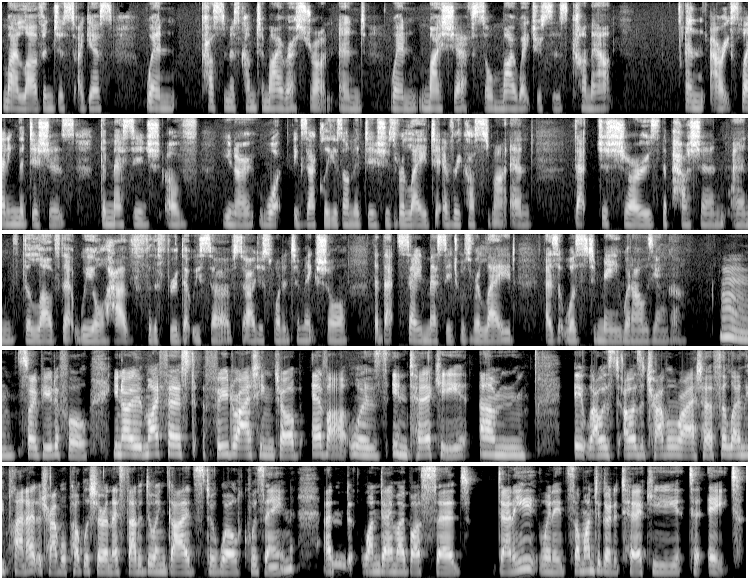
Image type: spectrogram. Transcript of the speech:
my love and just, I guess, when customers come to my restaurant and when my chefs or my waitresses come out and are explaining the dishes, the message of, you know, what exactly is on the dish is relayed to every customer. And that just shows the passion and the love that we all have for the food that we serve. So I just wanted to make sure that that same message was relayed as it was to me when I was younger. Mm, so beautiful. You know, my first food writing job ever was in Turkey. Um, it, I was I was a travel writer for Lonely Planet, a travel publisher, and they started doing guides to world cuisine. And one day, my boss said, "Dani, we need someone to go to Turkey to eat."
